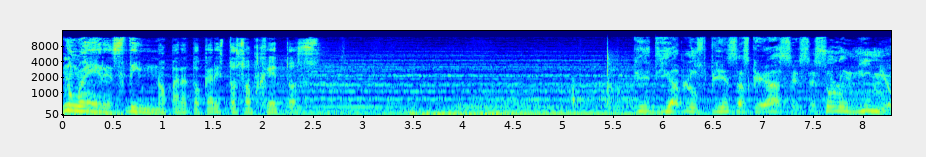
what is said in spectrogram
No eres digno para tocar estos objetos. ¿Qué diablos piensas que haces? Es solo un niño.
